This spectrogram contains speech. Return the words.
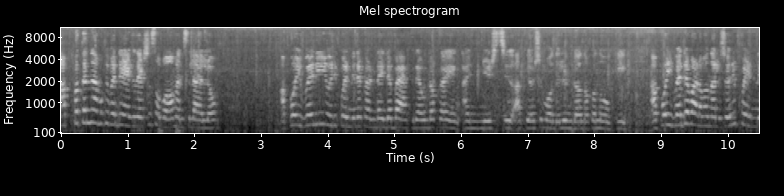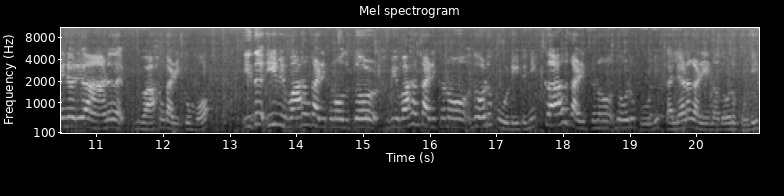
അപ്പം തന്നെ നമുക്ക് ഇവന്റെ ഏകദേശം സ്വഭാവം മനസ്സിലായല്ലോ. അപ്പോൾ ഇവൻ ഈ ഒരു പെണ്ണിനെ കണ്ട് അതിന്റെ ബാക്ക്ഗ്രൗണ്ട് ഒക്കെ എ- അന്വേഷിച്ച് അത്യാവശ്യം മുതലുണ്ടോ എന്നൊക്കെ നോക്കി. അപ്പോൾ ഇവന്റെ വളവ് നല്ല ഒരു പെണ്ണിനെ ഒരു ആണ് വിവാഹം കഴിക്കുമ്പോൾ ഇത് ഈ വിവാഹം കഴിക്കണോ വിവാഹം കഴിക്കണോതോട് കൂടിയിട്ട് നിക്കാഹ് കഴിക്കണോതോട് കൂടി കല്യാണം കഴിയണതോട് കൂടി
